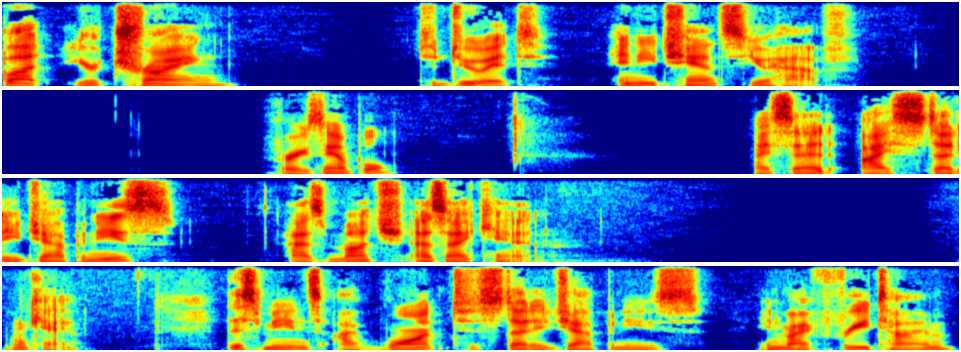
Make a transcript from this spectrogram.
but you're trying to do it any chance you have. For example, I said, I study Japanese as much as I can. Okay. This means I want to study Japanese in my free time.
